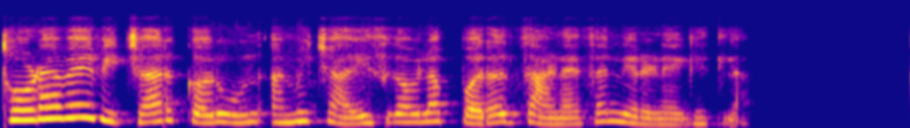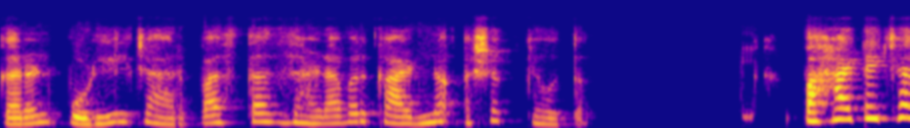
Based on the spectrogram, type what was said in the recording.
थोडा वेळ विचार करून आम्ही चाळीसगावला परत जाण्याचा निर्णय घेतला. कारण पुढील 4-5 तास झाडावर काढणं अशक्य होतं. पहाटेच्या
